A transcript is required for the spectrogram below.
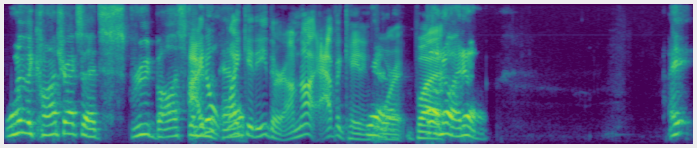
one of the contracts that screwed Boston. I don't like it either. I'm not advocating yeah. for it, oh, but oh, no, I know. I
